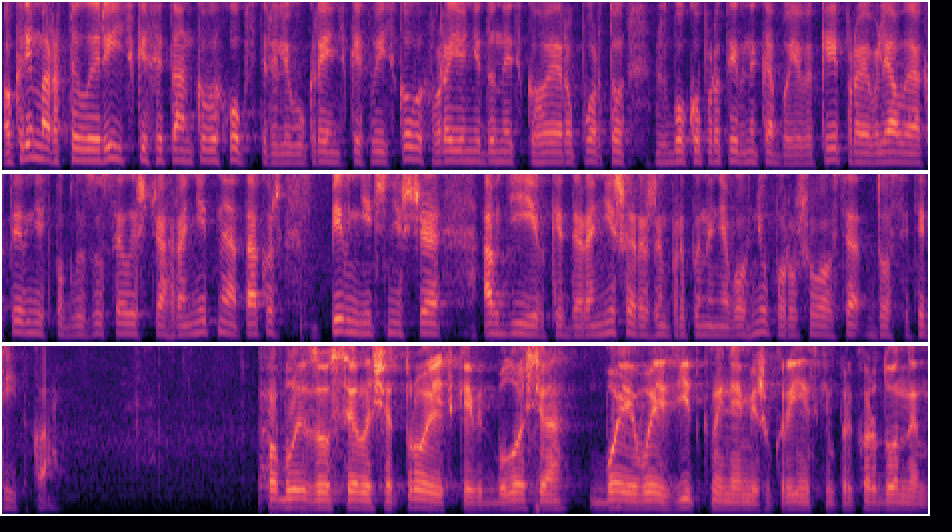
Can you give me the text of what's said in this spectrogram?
Окрім артилерійських і танкових обстрілів українських військових в районі Донецького аеропорту з боку противника бойовики проявляли активність поблизу селища Гранітне, а також північніше Авдіївки, де раніше режим припинення вогню порушувався досить рідко. Поблизу селища Троїцьке відбулося бойове зіткнення між українським прикордонним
